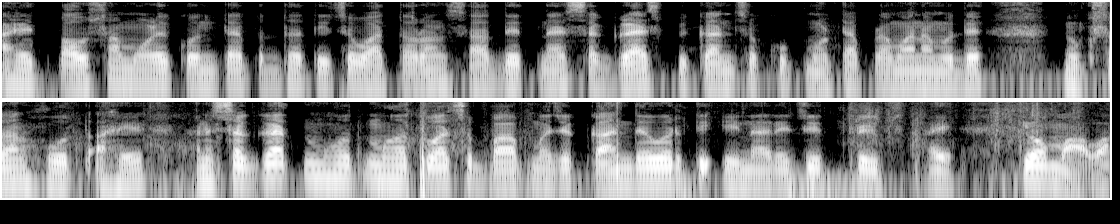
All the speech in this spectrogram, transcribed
आहेत. पावसामुळे कोणत्या पद्धतीचं वातावरण साथ देत नाही. सगळ्याच पिकांचं खूप मोठ्या प्रमाणामध्ये नुकसान होत आहे. आणि सगळ्यात महत् महत्त्वाचं बाब म्हणजे कांद्यावरती येणारी जी ट्रिप्स आहे किंवा मावा.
